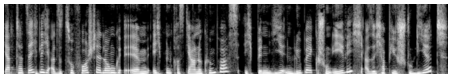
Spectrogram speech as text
ja, tatsächlich, also zur Vorstellung, ähm, ich bin Christiane Kümpers. Ich bin hier in Lübeck schon ewig. Also ich habe hier studiert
